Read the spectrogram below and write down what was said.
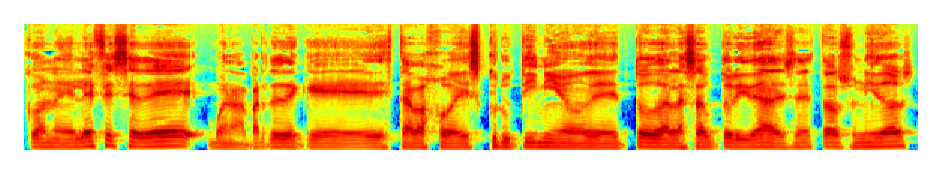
con el FSD, bueno, aparte de que está bajo escrutinio de todas las autoridades en Estados Unidos,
